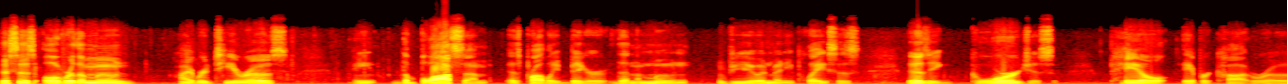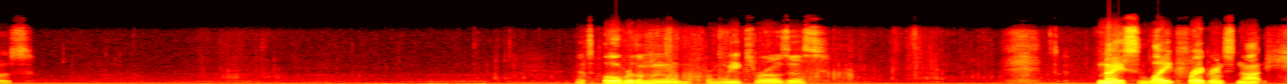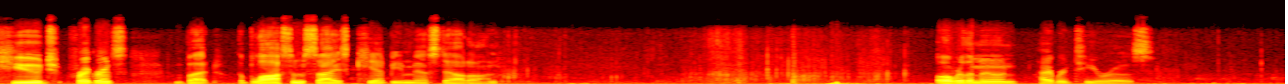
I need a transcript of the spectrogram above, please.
This is Over the Moon hybrid tea rose. I mean, the blossom is probably bigger than the moon view in many places. It is a gorgeous pale apricot rose. That's Over the Moon from Weeks Roses. Nice light fragrance, not huge fragrance, but the blossom size can't be missed out on. Over the Moon Hybrid Tea Rose.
